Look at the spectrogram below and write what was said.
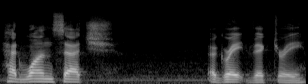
had won such a great victory.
